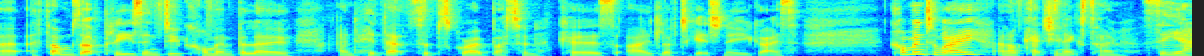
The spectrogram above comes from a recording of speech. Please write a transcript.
a, a thumbs up, please, and do comment below and hit that subscribe button because I'd love to get to know you guys. Comment away and I'll catch you next time. See ya.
